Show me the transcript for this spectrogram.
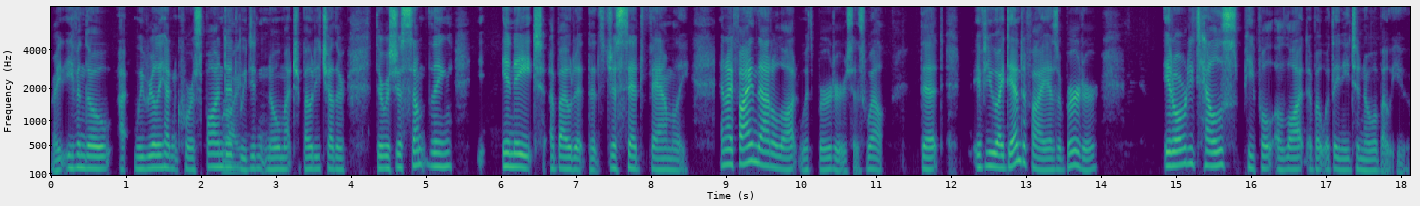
right? Even though I, we really hadn't corresponded, Right. we didn't know much about each other. There was just something innate about it that just said family. And I find that a lot with birders as well, that if you identify as a birder, it already tells people a lot about what they need to know about you.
